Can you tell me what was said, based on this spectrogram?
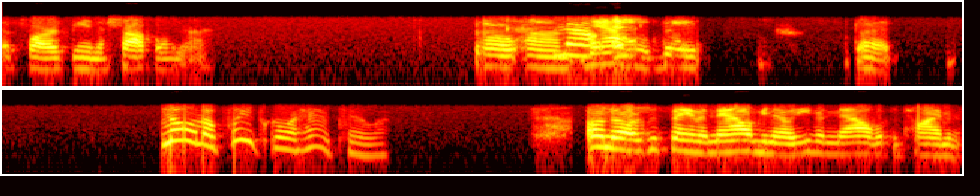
as far as being a shop owner. So um, now, now the go ahead. No, no, please go ahead, Taylor. Oh no, I was just saying that now, you know, even now with the time it's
